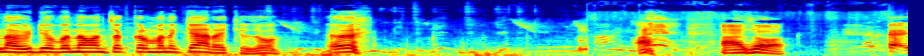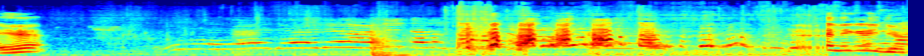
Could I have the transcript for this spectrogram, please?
ના વીડિયો બનાવવાનો ચક્કર મને ક્યાં રાખ્યો જો? આ જો. એ. નીકળી ગયું.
